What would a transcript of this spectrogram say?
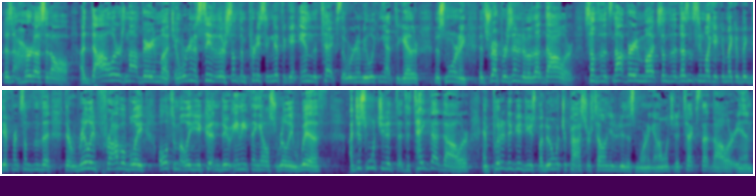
doesn't hurt us at all. A dollar is not very much. And we're going to see that there's something pretty significant in the text that we're going to be looking at together this morning that's representative of that dollar. Something that's not very much, something that doesn't seem like it could make a big difference, something that, that really probably ultimately you couldn't do anything else really with. I just want you to, to, take that dollar and put it to good use by doing what your pastor is telling you to do this morning. And I want you to text that dollar in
